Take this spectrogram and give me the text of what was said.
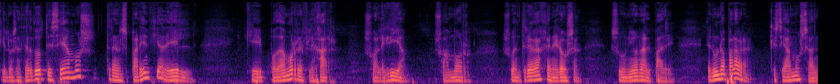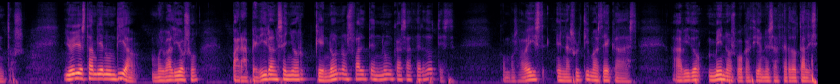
que los sacerdotes seamos transparencia de Él, que podamos reflejar su alegría, su amor, su entrega generosa, su unión al Padre. En una palabra, que seamos santos. Y hoy es también un día muy valioso para pedir al Señor que no nos falten nunca sacerdotes. Como sabéis, en las últimas décadas ha habido menos vocaciones sacerdotales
